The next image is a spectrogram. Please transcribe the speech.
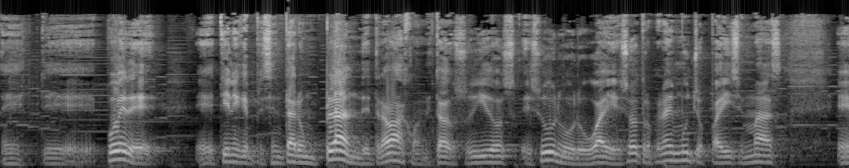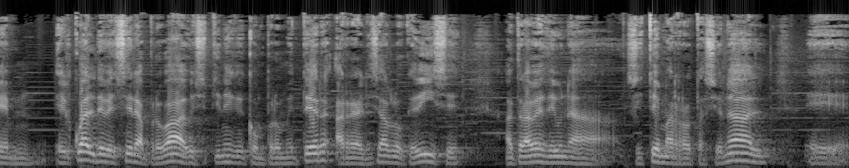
este, puede eh, tiene que presentar un plan de trabajo. En Estados Unidos es uno, Uruguay es otro, pero hay muchos países más, em, el cual debe ser aprobado y se tiene que comprometer a realizar lo que dice a través de un sistema rotacional, eh,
